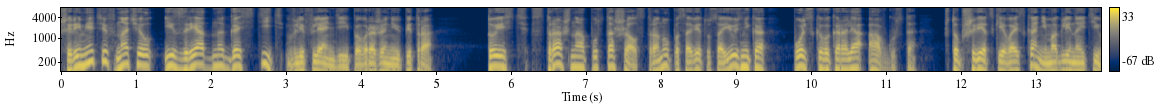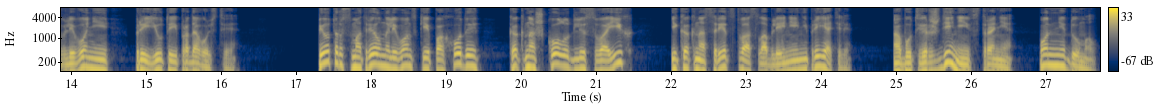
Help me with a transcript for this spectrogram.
Шереметьев начал изрядно гостить в Лифляндии, по выражению Петра, то есть страшно опустошал страну по совету союзника польского короля Августа, чтоб шведские войска не могли найти в Ливонии приюта и продовольствия. Петр смотрел на ливонские походы как на школу для своих и как на средство ослабления неприятеля. Об утверждении в стране он не думал.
